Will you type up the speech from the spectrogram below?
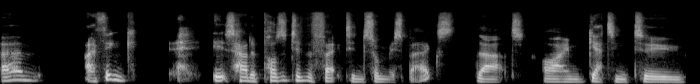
Um, I think it's had a positive effect in some respects that I'm getting to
